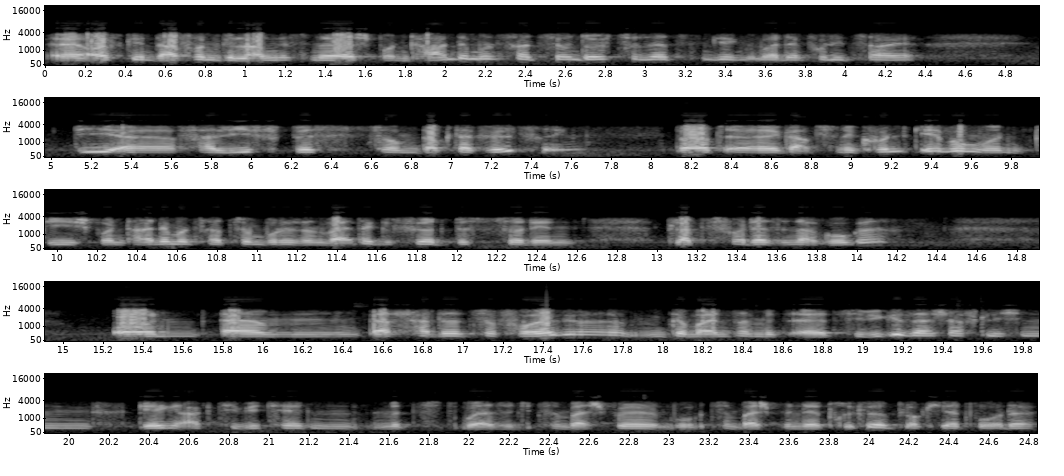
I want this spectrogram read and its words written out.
Äh, ausgehend davon gelang es, eine Spontandemonstration durchzusetzen gegenüber der Polizei. Die äh, verlief bis zum Dr. Quilzring. Dort äh, gab es eine Kundgebung und die Spontandemonstration wurde dann weitergeführt bis zu den Platz vor der Synagoge. Und ähm, das hatte zur Folge, gemeinsam mit äh, zivilgesellschaftlichen Gegenaktivitäten, mit, wo also die zum Beispiel, wo zum Beispiel eine Brücke blockiert wurde,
